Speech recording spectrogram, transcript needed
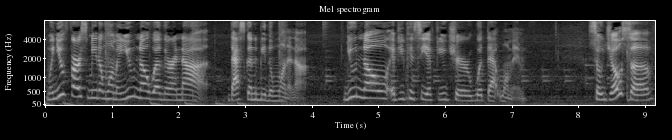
when you first meet a woman, you know whether or not that's going to be the one or not you know if you can see a future with that woman. So Joseph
